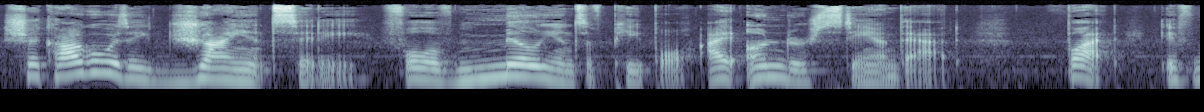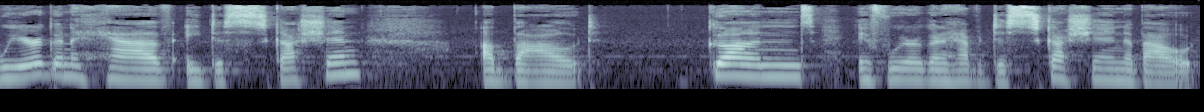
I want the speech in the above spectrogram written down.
Chicago is a giant city full of millions of people. I understand that. But if we are going to have a discussion about guns, if we are going to have a discussion about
